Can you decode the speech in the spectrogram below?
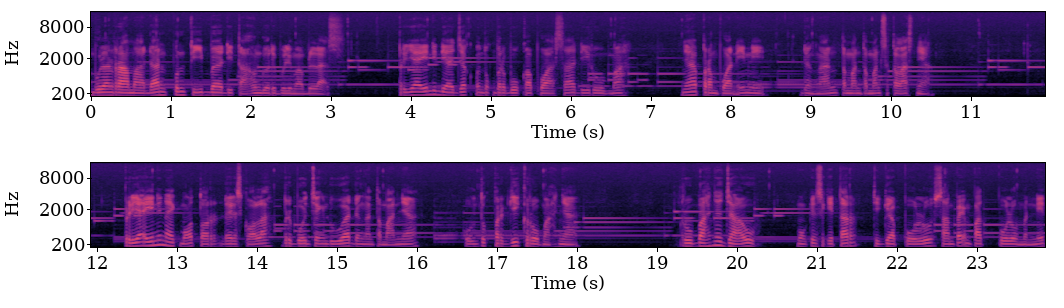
Bulan Ramadan pun tiba di tahun 2015. Pria ini diajak untuk berbuka puasa di rumahnya perempuan ini dengan teman-teman sekelasnya. Pria ini naik motor dari sekolah berbonceng dua dengan temannya untuk pergi ke rumahnya Rumahnya jauh, mungkin sekitar 30 sampai 40 menit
